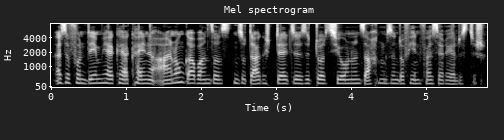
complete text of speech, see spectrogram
Also von dem her keine Ahnung, aber ansonsten so dargestellte Situationen und Sachen sind auf jeden Fall sehr realistisch.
